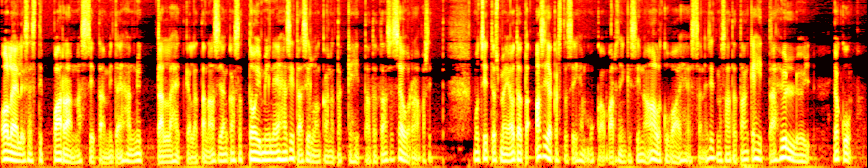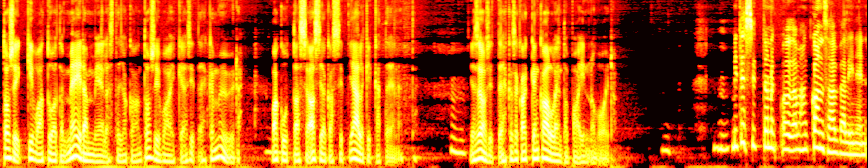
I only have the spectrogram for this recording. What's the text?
oleellisesti paranna sitä, miten hän nyt tällä hetkellä tämän asian kanssa toimii, niin eihän sitä silloin kannata kehittää, otetaan se seuraava sitten. Mutta sitten jos me ei oteta asiakasta siihen mukaan, varsinkin siinä alkuvaiheessa, niin sitten me saatetaan kehittää hyllyä joku tosi kiva tuote meidän mielestä, joka on tosi vaikea sitten ehkä myydä. Mm. Vakuuttaa se asiakas sitten jälkikäteen. Että. Mm. Ja se on sitten ehkä se kaikkein kallein tapa innovoida. Miten sitten on, vähän kansainvälinen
